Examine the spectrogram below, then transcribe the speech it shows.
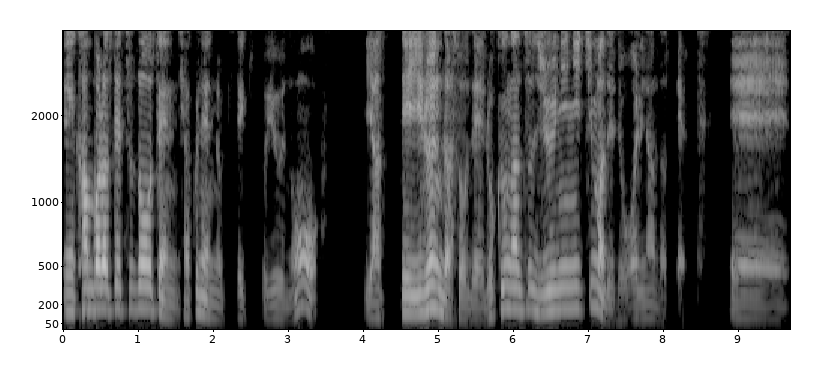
えー、神原鉄道展100年の奇跡というのをやっているんだそうで、6月12日までで終わりなんだって。え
